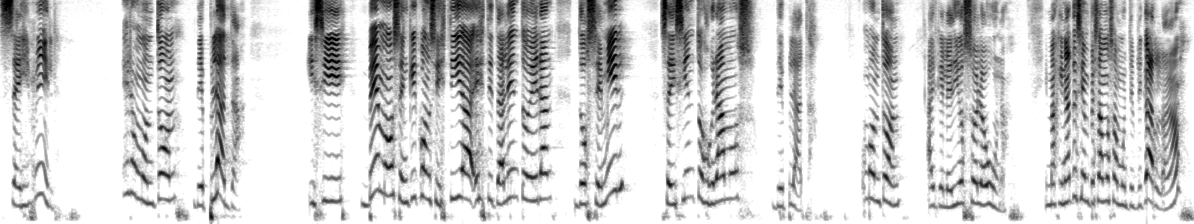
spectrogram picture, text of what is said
6.000. Era un montón de plata. Y si vemos en qué consistía este talento, eran 12.600 gramos de plata. Un montón al que le dio solo uno. Imagínate si empezamos a multiplicarlo, ¿no?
